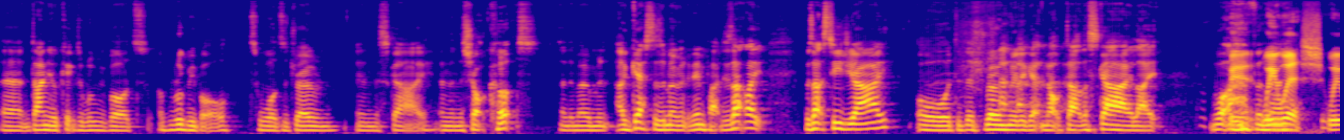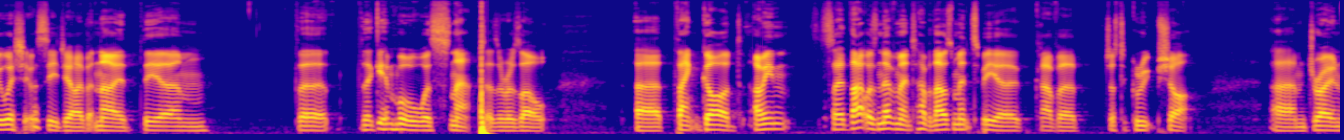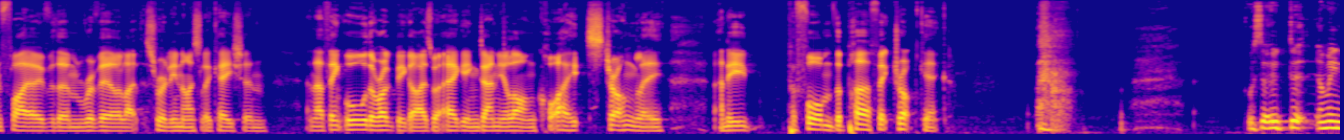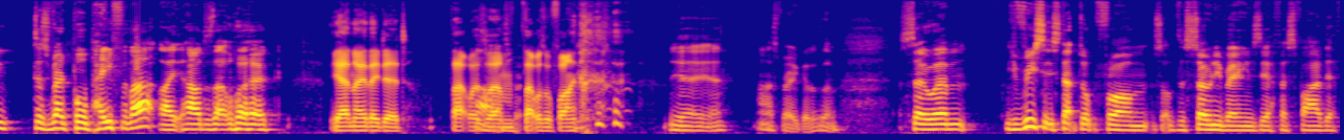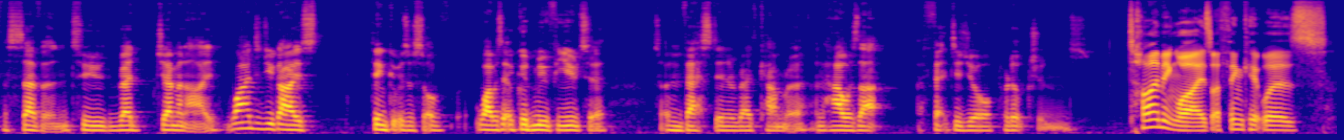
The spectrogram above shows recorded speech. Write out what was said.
uh, Daniel kicks a rugby board, a rugby ball towards a drone in the sky, and then the shot cuts at the moment. I guess there's a moment of impact. Is that like was that CGI or did the drone really get knocked out of the sky? Like what we, happened? we there? wish we wish it was CGI, but no. The um, the the gimbal was snapped as a result. Uh, thank God. I mean, so that was never meant to happen. That was meant to be a kind of a just a group shot. Um, drone fly over them, reveal like this really nice location, and I think all the rugby guys were egging Daniel on quite strongly, and he performed the perfect drop kick. So I mean, does Red Bull pay for that? Like, how does that work? Yeah, no, they did. That was Oh, um, great. that was all fine. Yeah, yeah, Oh, that's very good of them. So um, you've recently stepped up from sort of the Sony range, the FS5, the FS7, to the Red Gemini. Why did you guys think it was a sort of? Why was it a good move for you to sort of invest in a Red camera, and how has that affected your productions? timing wise, I think it was.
